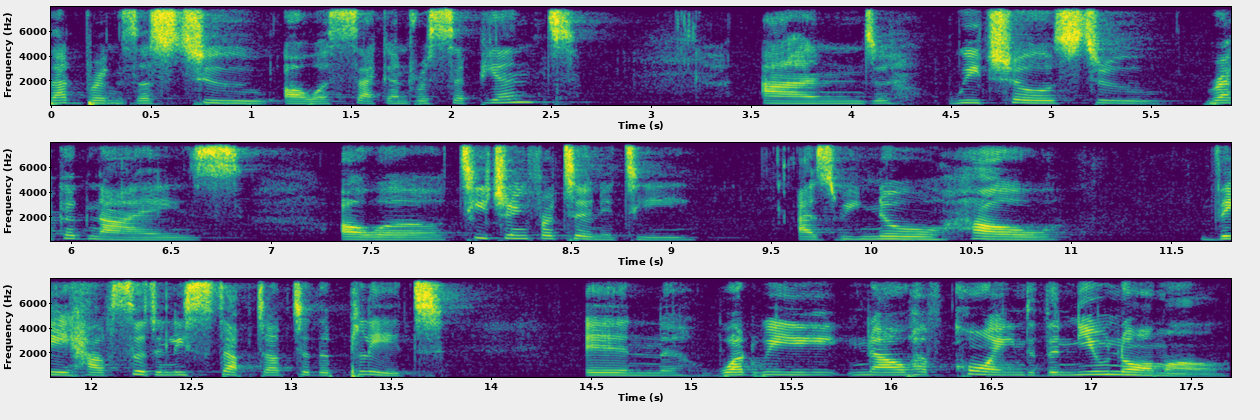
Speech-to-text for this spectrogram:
That brings us to our second recipient, and we chose to recognize our teaching fraternity as we know how they have certainly stepped up to the plate in what we now have coined the new normal.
